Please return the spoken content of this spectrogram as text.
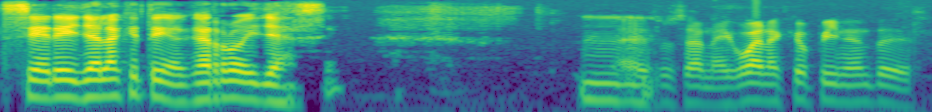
ser ella la que tenga que arrodillarse. Mm, Eh, Susana Iguana, ¿qué opinan de eso?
